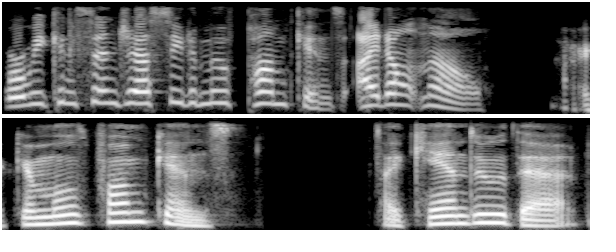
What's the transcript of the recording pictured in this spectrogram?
Or we can send Jesse to move pumpkins. I don't know. I can move pumpkins. I can do that.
